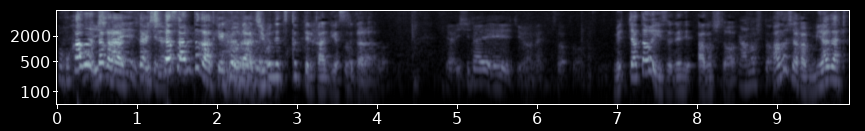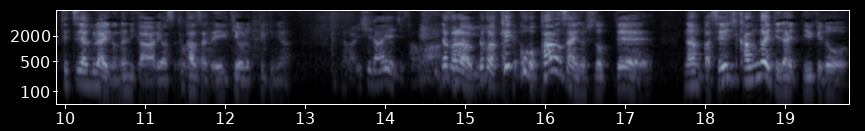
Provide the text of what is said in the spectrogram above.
他のだからだから石田さんとかは結構だから自分で作ってる感じがするからいや石田英二はねそうそう。めっちゃ頭いいですよねあの人は。あの人あの人だから宮崎哲也ぐらいの何かありますよね関西の影響力的には。だから石田英二さんはだからだから結構関西の人ってなんか政治考えてないって言うけど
